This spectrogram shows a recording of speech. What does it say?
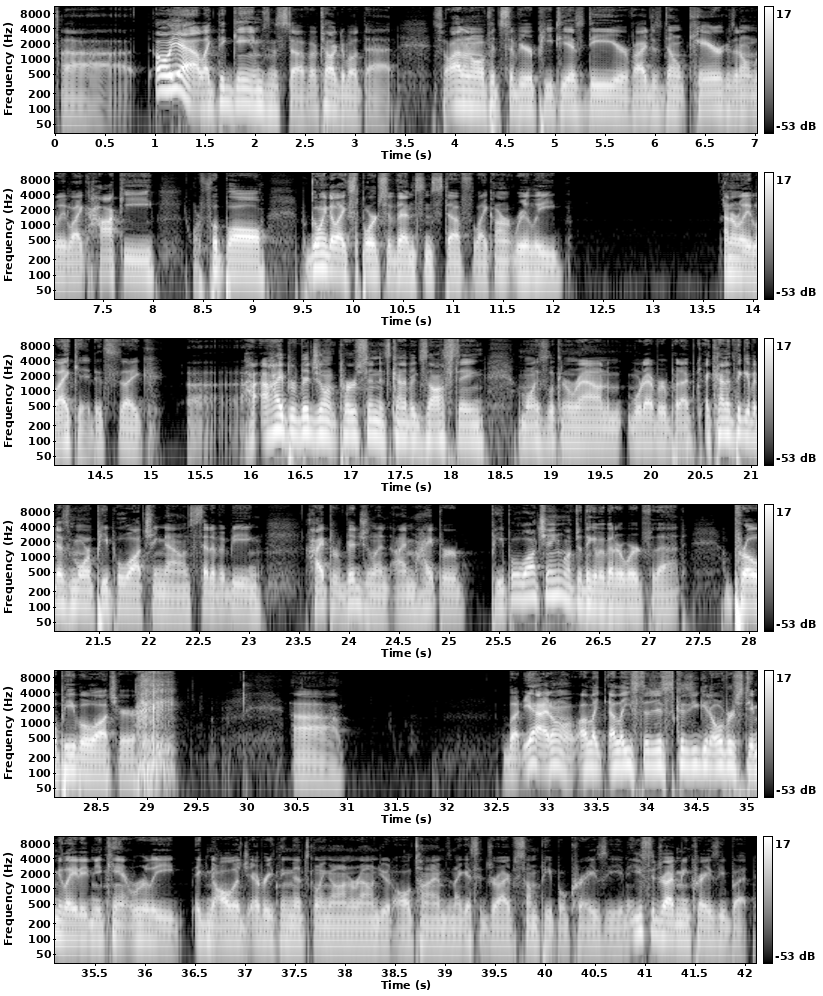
Uh, oh yeah, like the games and stuff. I've talked about that. So I don't know if it's severe PTSD or if I just don't care because I don't really like hockey or football. But going to like sports events and stuff like aren't really. I don't really like it. It's like uh, a hyper vigilant person. It's kind of exhausting. I'm always looking around and whatever. But I, I kind of think of it as more people watching now instead of it being hyper vigilant. I'm hyper people watching. We'll have to think of a better word for that. A pro people watcher. Uh, but yeah, I don't know. I like at least just because you get overstimulated and you can't really acknowledge everything that's going on around you at all times, and I guess it drives some people crazy. And it used to drive me crazy, but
